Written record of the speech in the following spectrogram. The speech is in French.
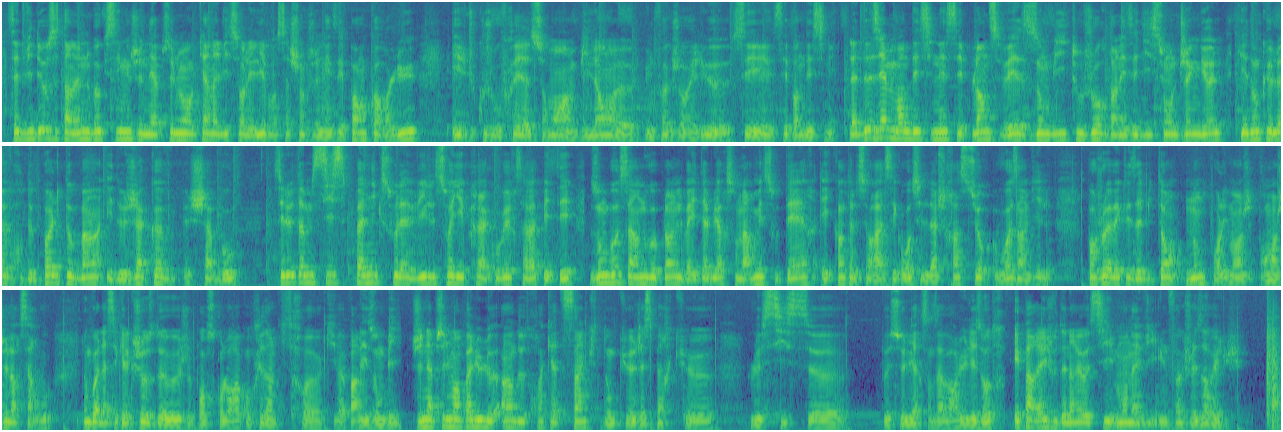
Cette vidéo c'est un unboxing, je n'ai absolument aucun avis sur les livres sachant que je ne les ai pas encore lus et du coup je vous ferai sûrement un bilan euh, une fois que j'aurai lu euh, ces, ces, bandes dessinées. La deuxième bande dessinée c'est Plants vs Zombies toujours dans les éditions Jungle qui est donc l'œuvre de Paul Taubin et de Jacob Chabot. C'est le tome 6, Panique sous la ville, soyez prêts à courir, ça va péter. Zombos a un nouveau plan, il va établir son armée sous terre et quand elle sera assez grosse, il lâchera sur Voisinville. Pour jouer avec les habitants, non pour les manger, pour manger leur cerveau. Donc voilà, c'est quelque chose de, je pense qu'on l'aura compris dans le titre euh, qui va parler zombies. Je n'ai absolument pas lu le 1, 2, 3, 4, 5, donc euh, j'espère que le 6 euh, peut se lire sans avoir lu les autres. Et pareil, je vous donnerai aussi mon avis une fois que je les aurai lus.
